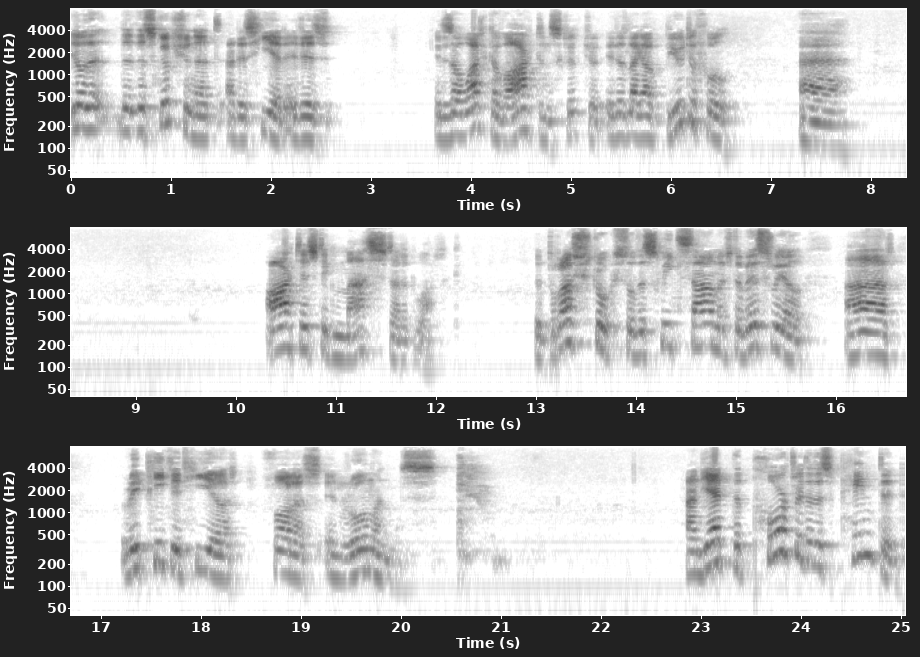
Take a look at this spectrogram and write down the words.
You know, the, the description that, that is here, it is, it is a work of art in Scripture. It is like a beautiful uh, artistic master at work. The brushstrokes of the sweet psalmist of Israel are repeated here for us in Romans. And yet, the portrait that is painted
